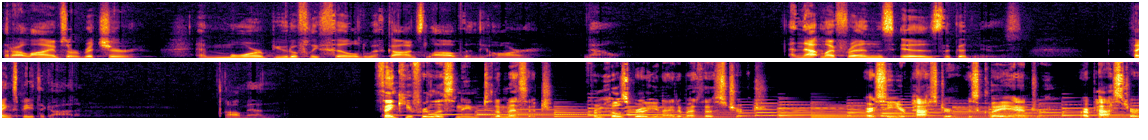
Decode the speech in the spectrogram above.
that our lives are richer and more beautifully filled with God's love than they are now. And that, my friends, is the good news. Thanks be to God. Amen. Thank you for listening to the message from Hillsboro United Methodist Church. Our senior pastor is Clay Andrew. Our pastor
